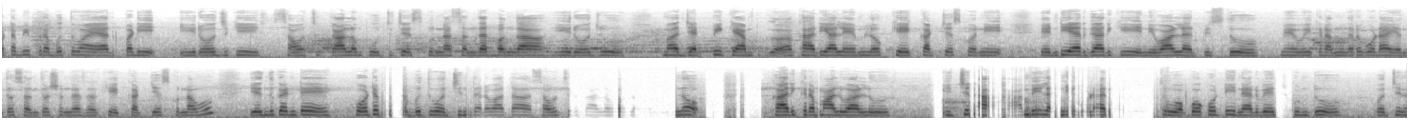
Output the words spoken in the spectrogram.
కూటమి ప్రభుత్వం ఏర్పడి ఈ రోజుకి సంవత్సర కాలం పూర్తి చేసుకున్న సందర్భంగా ఈరోజు మా జడ్పీ క్యాంప్ కార్యాలయంలో కేక్ కట్ చేసుకొని ఎన్టీఆర్ గారికి నివాళులు అర్పిస్తూ మేము ఇక్కడ అందరూ కూడా ఎంతో సంతోషంగా కేక్ కట్ చేసుకున్నాము. ఎందుకంటే కూటమి ప్రభుత్వం వచ్చిన తర్వాత సంవత్సర కాలంలో ఎన్నో కార్యక్రమాలు వాళ్ళు ఇచ్చిన హామీలన్నీ కూడా ఒక్కొక్కటి నెరవేర్చుకుంటూ వచ్చిన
